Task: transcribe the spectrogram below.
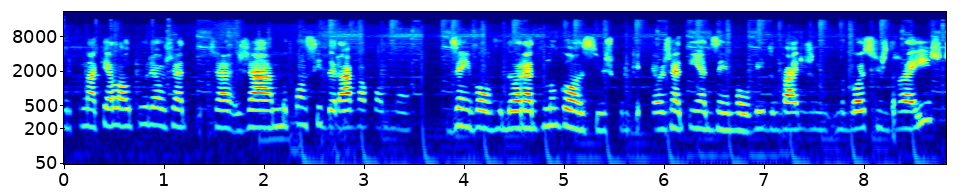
porque naquela altura eu já, já, já me considerava como desenvolvedora de negócios, porque eu já tinha desenvolvido vários negócios de raiz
